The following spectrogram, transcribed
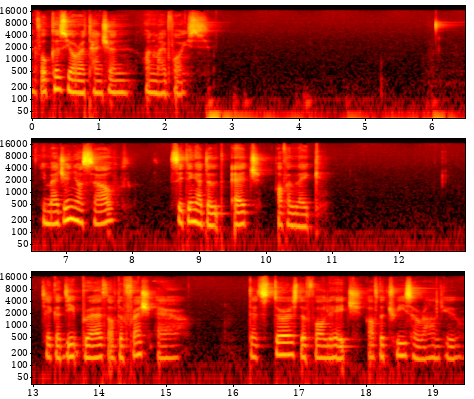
and focus your attention on my voice. Imagine yourself sitting at the edge of a lake. Take a deep breath of the fresh air that stirs the foliage of the trees around you.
